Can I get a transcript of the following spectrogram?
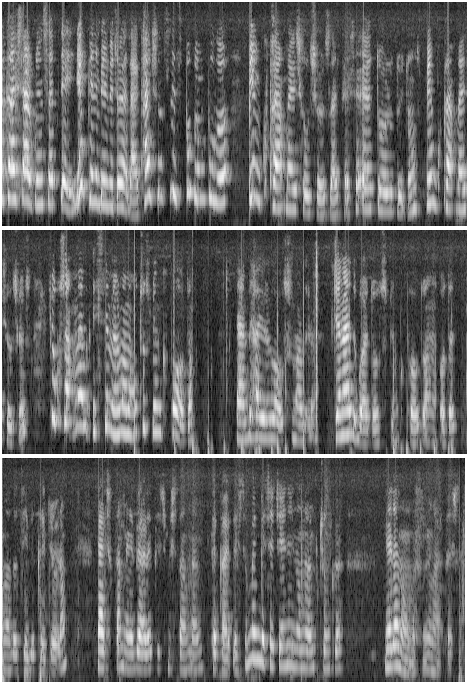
arkadaşlar bugün setle yepyeni bir videoya daha karşınızdayız. Bugün bunu 1000 kupa yapmaya çalışıyoruz arkadaşlar. Evet doğru duydunuz. 1000 kupa yapmaya çalışıyoruz. Çok uzatmak istemiyorum ama 30 bin kupa oldum. Yani bir hayırlı olsun alırım. Caner de bu arada 30 bin kupa oldu. Ona, o da, ona da tebrik ediyorum. Gerçekten beni bir ara geçmişten ben tekrar. Ben geçeceğine inanıyorum çünkü neden olmasın değil mi arkadaşlar?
